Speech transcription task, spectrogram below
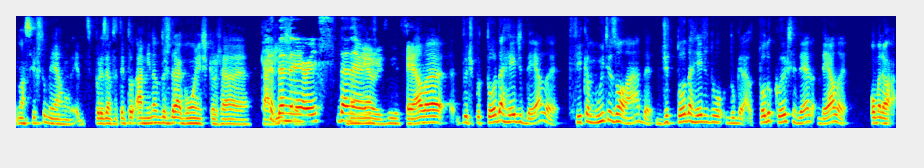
não assisto mesmo. Por exemplo, você tem a Mina dos Dragões, que eu já. Carisha, Daenerys. Daenerys. Daenerys ela, do, tipo, toda a rede dela fica muito isolada de toda a rede do, do todo o cluster dela, dela, ou melhor,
